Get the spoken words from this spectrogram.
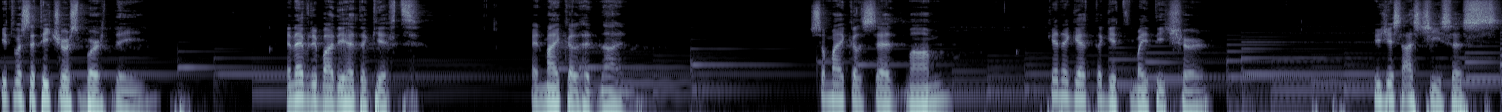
It was the teacher's birthday, and everybody had a gift, and Michael had none. So Michael said, Mom, can I get a gift from my teacher? You just ask Jesus.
